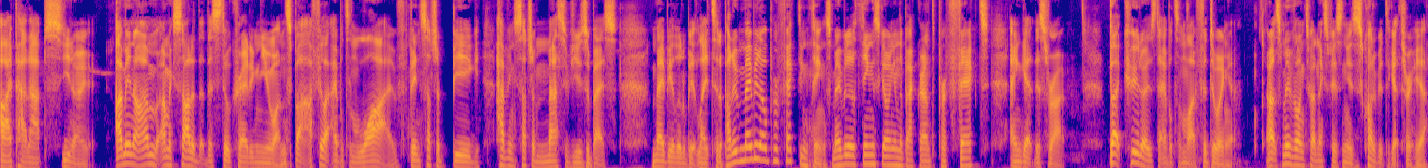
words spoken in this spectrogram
iPad apps, you know, I mean, I'm I'm excited that they're still creating new ones, but I feel like Ableton Live being such a big, having such a massive user base, maybe a little bit late to the party. Maybe they were perfecting things. Maybe there are things going in the background to perfect and get this right. But kudos to Ableton Live for doing it. All right, let's move along to our next piece of news. There's quite a bit to get through here.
